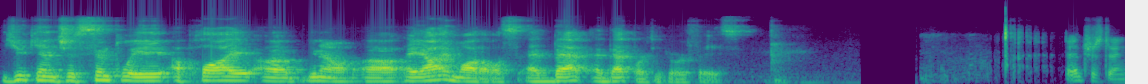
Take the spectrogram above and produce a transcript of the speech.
you can just simply apply, uh, you know, uh, AI models at that at that particular phase. Interesting.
